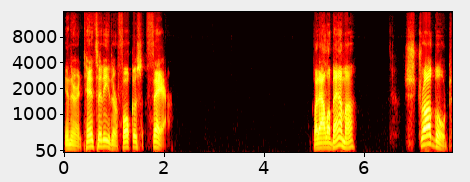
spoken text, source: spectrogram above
in their intensity, their focus, fair. But Alabama struggled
